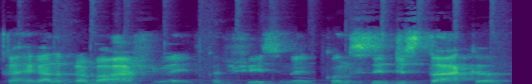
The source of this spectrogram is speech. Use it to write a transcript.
carregada para baixo, aí fica difícil, né? Quando se destaca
